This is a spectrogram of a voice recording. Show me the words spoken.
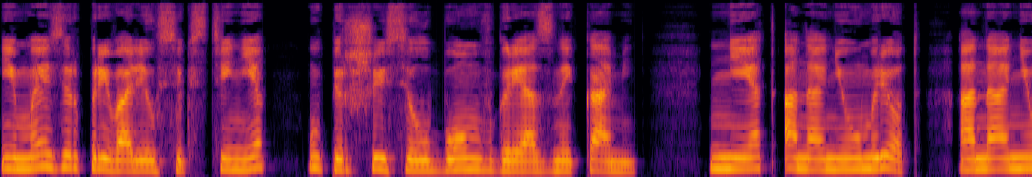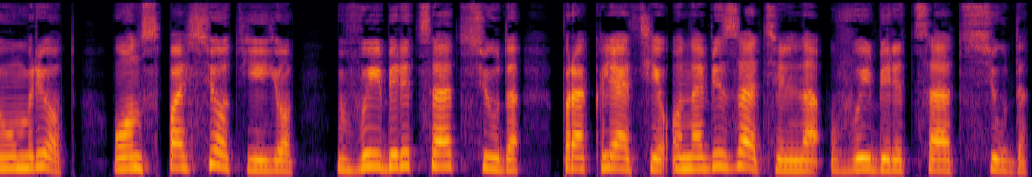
и Мейзер привалился к стене, упершись лбом в грязный камень. Нет, она не умрет, она не умрет, он спасет ее, выберется отсюда, проклятие, он обязательно выберется отсюда.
